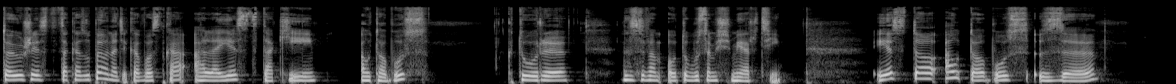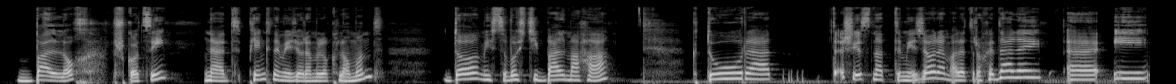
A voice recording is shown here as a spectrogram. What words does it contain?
To już jest taka zupełna ciekawostka, ale jest taki autobus, który nazywam autobusem śmierci. Jest to autobus z Balloch w Szkocji nad pięknym jeziorem Loch Lomond do miejscowości Balmaha, która też jest nad tym jeziorem, ale trochę dalej. E, I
